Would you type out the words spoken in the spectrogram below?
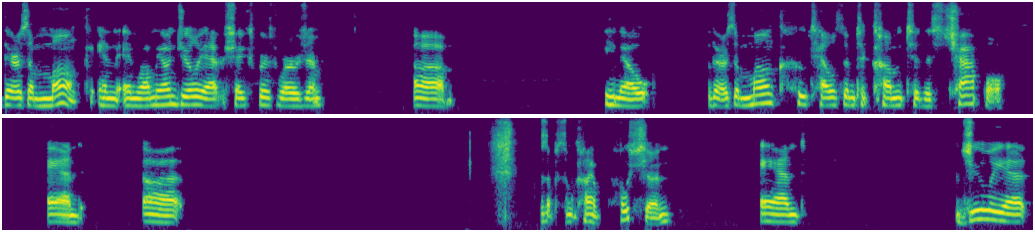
there's a monk in in Romeo and Juliet, Shakespeare's version. Um, you know, there's a monk who tells them to come to this chapel, and uh, up some kind of potion, and Juliet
